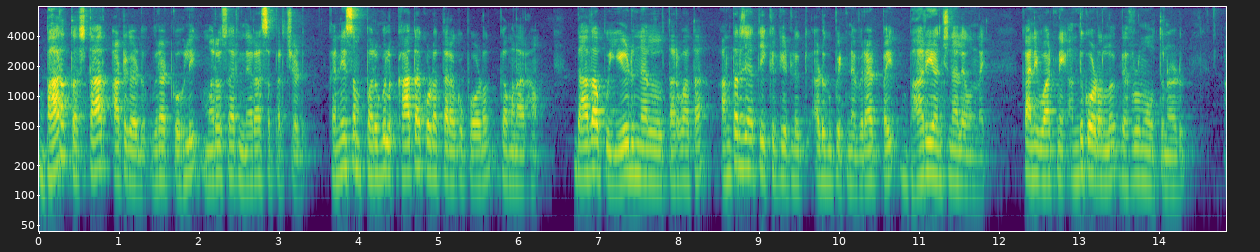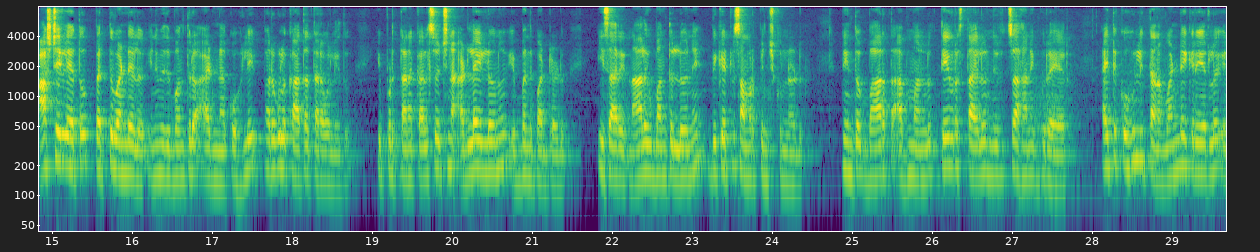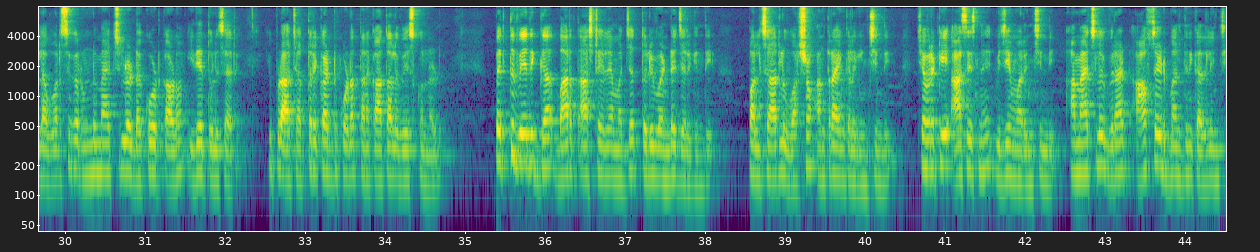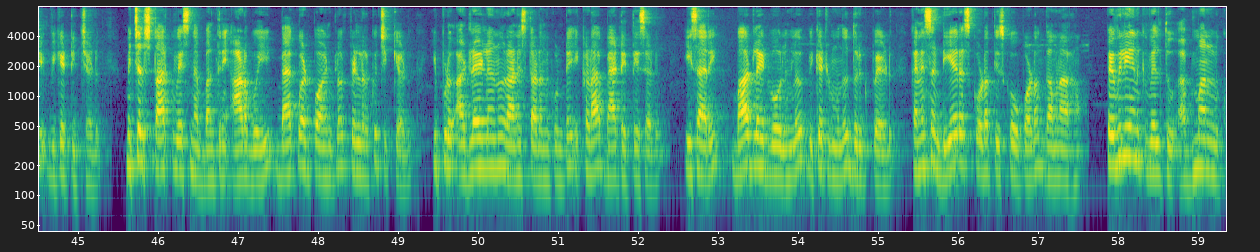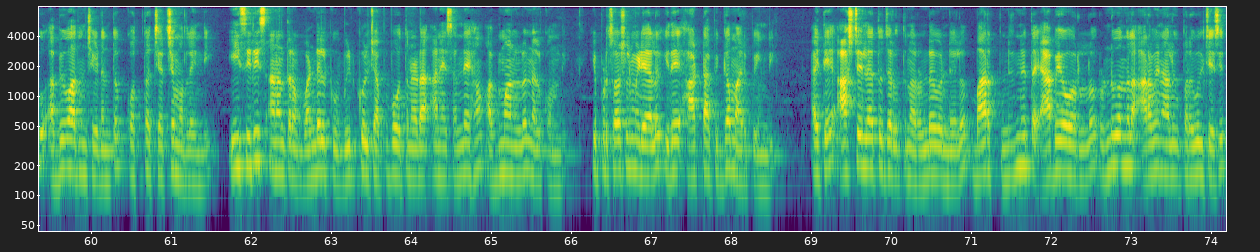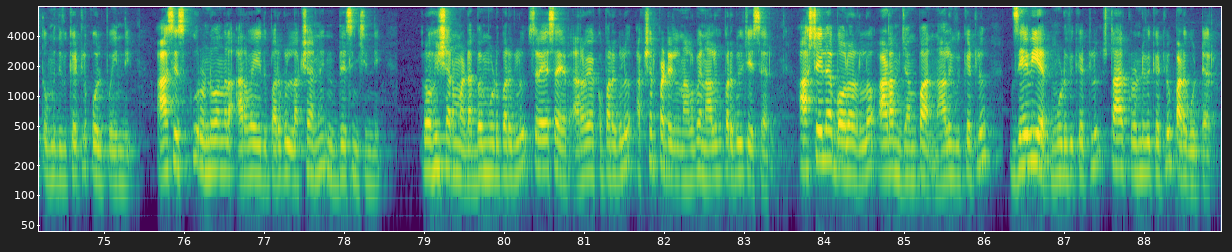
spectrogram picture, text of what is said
భారత స్టార్ ఆటగాడు విరాట్ కోహ్లీ మరోసారి నిరాశపరిచాడు. కనీసం పరుగుల ఖాతా కూడా తెరవకపోవడం గమనార్హం. దాదాపు ఏడు నెలల తర్వాత అంతర్జాతీయ క్రికెట్లోకి అడుగుపెట్టిన విరాట్పై భారీ అంచనాలే ఉన్నాయి. కానీ వాటిని అందుకోవడంలో విఫలమవుతున్నాడు. ఆస్ట్రేలియాతో పెర్త్ వన్డేలో ఎనిమిది బంతులు ఆడిన కోహ్లీ పరుగుల ఖాతా తెరవలేదు. ఇప్పుడు తన కలిసి వచ్చిన అడ్లైడ్లోనూ ఇబ్బంది పడ్డాడు. ఈసారి నాలుగు బంతుల్లోనే వికెట్లు సమర్పించుకున్నాడు. దీంతో భారత అభిమానులు తీవ్ర స్థాయిలో నిరుత్సాహానికి గురయ్యారు. అయితే కోహ్లీ తన వన్డే కెరియర్లో ఇలా వరుసగా రెండు మ్యాచ్ల్లో డకౌట్ కావడం ఇదే తొలిసారి. ఇప్పుడు ఆ చెత్త రికార్డును కూడా తన ఖాతాలో వేసుకున్నాడు. పెర్త్ వేదికగా భారత్ ఆస్ట్రేలియా మధ్య తొలి వన్డే జరిగింది. పలుసార్లు వర్షం అంతరాయం కలిగించింది. చివరికి ఆసీస్ని విజయం వరించింది. ఆ మ్యాచ్లో విరాట్ ఆఫ్ సైడ్ బంతిని కదిలించి వికెట్ ఇచ్చాడు. మిచెల్ స్టార్క్ వేసిన బంతిని ఆడబోయి బ్యాక్వర్డ్ పాయింట్లో ఫీల్డర్కు చిక్కాడు. ఇప్పుడు అడ్లైడ్లను రాణిస్తాడనుకుంటే ఇక్కడ బ్యాట్ ఎత్తేశాడు. ఈసారి బార్డ్ లైట్ బౌలింగ్లో వికెట్ల ముందు దొరికిపోయాడు. కనీసం డిఆర్ఎస్ కూడా తీసుకోకపోవడం గమనార్హం. పెవిలియన్కి వెళ్తూ అభిమానులకు అభివాదం చేయడంతో కొత్త చర్చ మొదలైంది. ఈ సిరీస్ అనంతరం వన్డేలకు వీడ్కోలు చెప్పబోతున్నాడా అనే సందేహం అభిమానుల్లో నెలకొంది. ఇప్పుడు సోషల్ మీడియాలో ఇదే హాట్ టాపిక్గా మారిపోయింది. అయితే ఆస్ట్రేలియాతో జరుగుతున్న రెండో వన్డేలో భారత్ నిర్ణీత యాభై ఓవర్లలో రెండు వందల అరవై నాలుగు పరుగులు చేసి తొమ్మిది వికెట్లు కోల్పోయింది. ఆసీస్కు రెండు వందల అరవై ఐదు పరుగుల లక్ష్యాన్ని నిర్దేశించింది. రోహిత్ శర్మ డెబ్బై మూడు పరుగులు శ్రేయస్ అయ్యర్ అరవై ఒక్క పరుగులు అక్షర్ పటేల్ నలభై నాలుగు పరుగులు చేశారు. ఆస్ట్రేలియా బౌలర్లలో ఆడమ్ జంపా నాలుగు వికెట్లు జేవియర్ మూడు వికెట్లు స్టార్క్ రెండు వికెట్లు పడగొట్టారు.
